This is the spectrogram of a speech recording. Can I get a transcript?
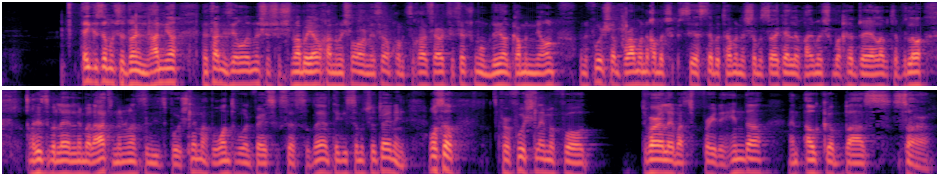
Thank you so much for joining Tanya. The Tanya is Elena Shashna Bayam Khan Mishal on Nisam from Tzachar Sharat Tzachar Shmum Bnei Kam Nyon on the full Shab Brahman Kam Shpsi Step Tam and Shab Sarkel Lechaim Shab Bachet Jay Lab Tefilo Aziz Belel Nemarat and everyone sends for Shlema have a wonderful and very successful day and thank you so much for joining. Also for full Shlema for Dvar Lebas Freda Hinda and Elka Bas Sarah.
